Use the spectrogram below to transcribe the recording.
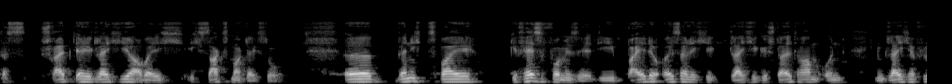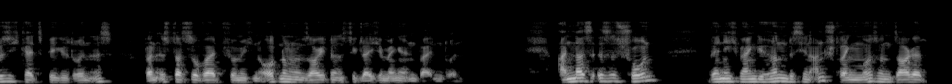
Das schreibt er gleich hier, aber ich, ich sag's mal gleich so. Äh, wenn ich zwei Gefäße vor mir sehe, die beide äußerliche gleiche Gestalt haben und ein gleicher Flüssigkeitspegel drin ist, dann ist das soweit für mich in Ordnung und dann sage ich, dann ist die gleiche Menge in beiden drin. Anders ist es schon, wenn ich mein Gehirn ein bisschen anstrengen muss und sage,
